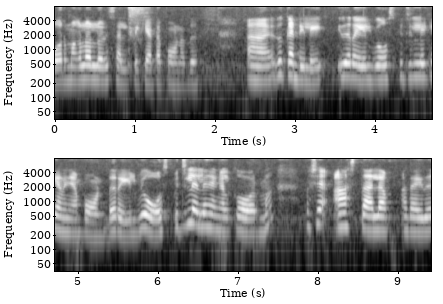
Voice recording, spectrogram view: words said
ഓർമ്മകളുള്ള ഒരു സ്ഥലത്തേക്കാട്ടോ പോണത്. ഇത് കണ്ടില്ലേ? ഇത് റെയിൽവേ ഹോസ്പിറ്റലിലേക്കാണ് ഞാൻ പോണത്. റെയിൽവേ ഹോസ്പിറ്റലല്ല ഞങ്ങൾക്ക് ഓർമ്മ. പക്ഷേ ആ സ്ഥലം അതായത്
